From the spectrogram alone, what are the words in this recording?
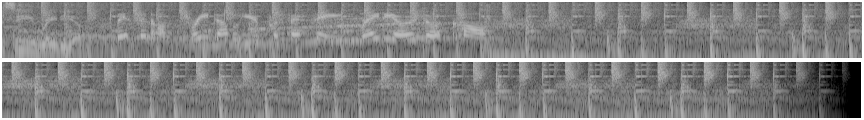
Prophecy Radio. Listen on 3wprophecyradio.com.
